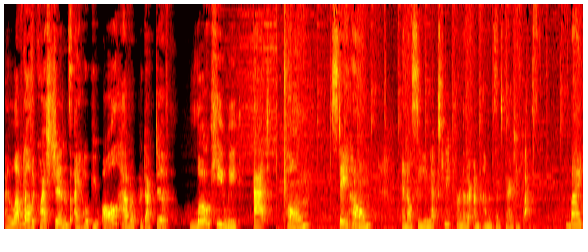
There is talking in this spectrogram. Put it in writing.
I loved all the questions. I hope you all have a productive, low key week at home. Stay home. And I'll see you next week for another Uncommon Sense Parenting class. Bye.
